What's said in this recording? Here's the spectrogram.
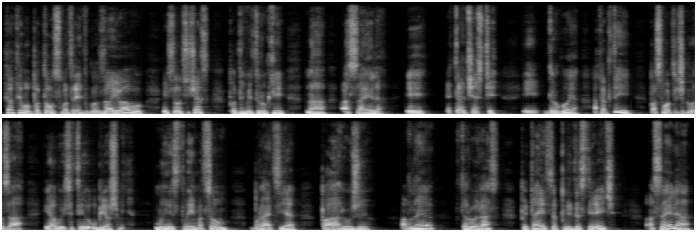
как ему потом смотреть в глаза Иоаву, если он сейчас поднимет руки на Асаэля. И это отчасти и другое. А как ты посмотришь в глаза Иоаву, если ты убьешь меня? Мы с твоим отцом братья по оружию. Авнер второй раз пытается предостеречь Асаэля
